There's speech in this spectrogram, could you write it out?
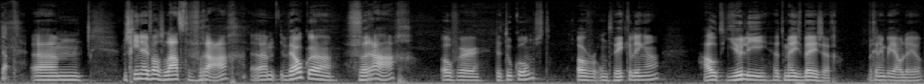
Ja. Ehm, misschien even als laatste vraag. Ehm, welke vraag over de toekomst, over ontwikkelingen, houdt jullie het meest bezig? Begin ik bij jou, Leo.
